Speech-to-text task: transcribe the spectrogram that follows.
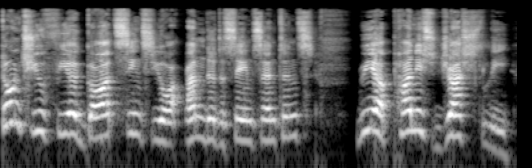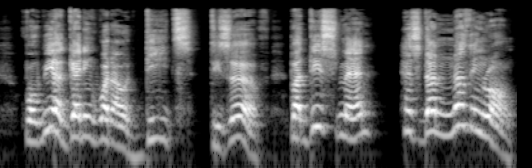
Don't you fear God since you are under the same sentence? We are punished justly, for we are getting what our deeds deserve. But this man has done nothing wrong.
